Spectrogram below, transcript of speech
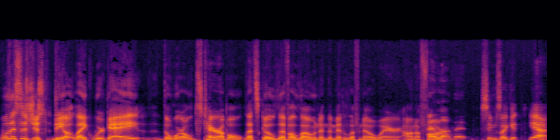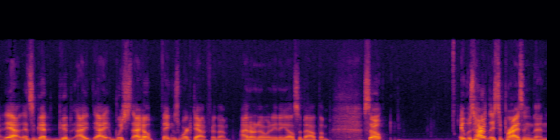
Well, this is just the like we're gay. The world's terrible. Let's go live alone in the middle of nowhere on a farm. I love it. Seems like Yeah, yeah. It's a good, good. I, I wish. I hope things worked out for them. I don't know anything else about them. So. It was hardly surprising then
